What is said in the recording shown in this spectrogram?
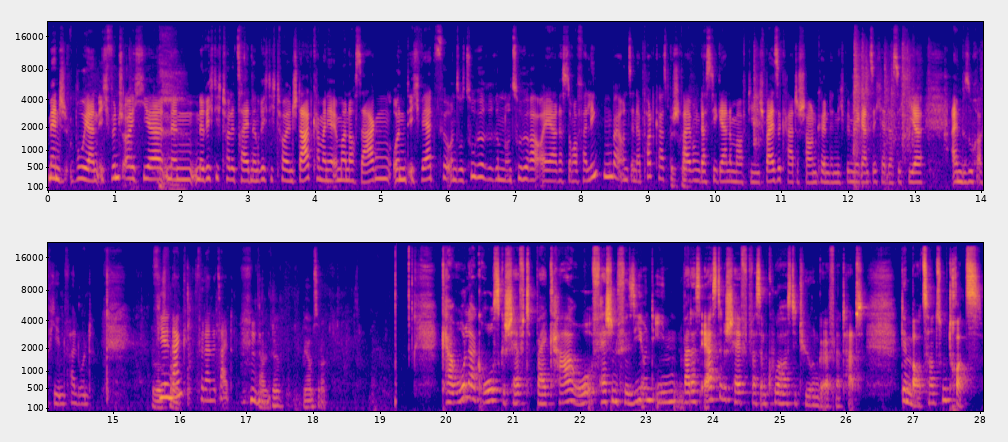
Mensch, Bojan, ich wünsche euch hier einen, eine richtig tolle Zeit, einen richtig tollen Start, kann man ja immer noch sagen. Und ich werde für unsere Zuhörerinnen und Zuhörer euer Restaurant verlinken bei uns in der Podcast-Beschreibung, dass ihr gerne mal auf die Speisekarte schauen könnt. Denn ich bin mir ganz sicher, dass sich hier ein Besuch auf jeden Fall lohnt. Vielen Dank für deine Zeit. Danke, wir haben es dran. Carola Großgeschäft bei Caro Fashion für sie und ihn war das erste Geschäft, was im Kurhaus die Türen geöffnet hat. Dem Bauzaun zum Trotz.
